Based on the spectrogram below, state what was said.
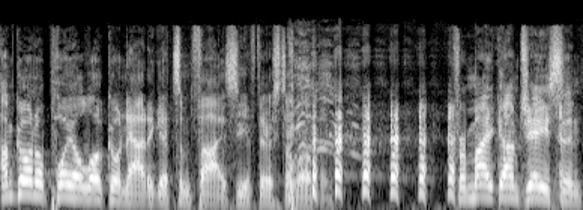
I'm going to Pollo Loco now to get some thighs, see if they're still open. For Mike, I'm Jason.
